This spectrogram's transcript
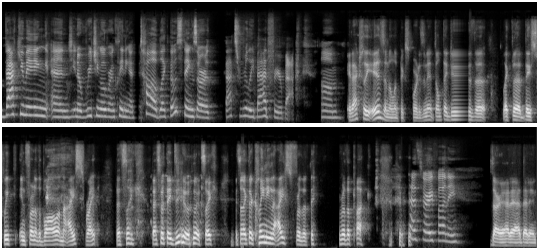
Vacuuming and, you know, reaching over and cleaning a tub, like those things are that's really bad for your back. Um it actually is an olympic sport isn't it don't they do the like the they sweep in front of the ball on the ice right that's like that's what they do it's like it's like they're cleaning the ice for the thing for the puck that's very funny. sorry i had to add that in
